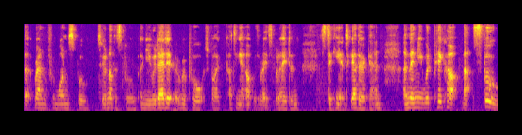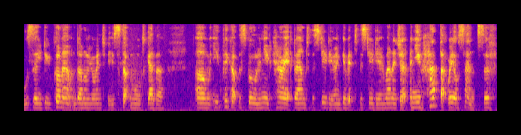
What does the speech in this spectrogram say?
that ran from one spool to another spool and you would edit a report by cutting it up with razor blade and sticking it together again. And then you would pick up that spool. So you'd gone out and done all your interviews stuck them all together. Um, you'd pick up the spool and you'd carry it down to the studio and give it to the studio manager. And you had that real sense of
